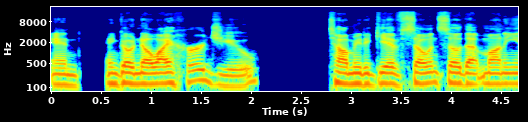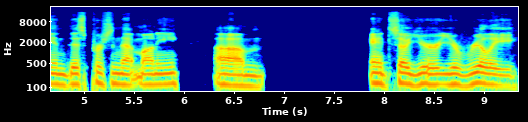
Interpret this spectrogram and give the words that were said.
and and go, "No, I heard you tell me to give so and so that money and this person that money." Um and so you're you're really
